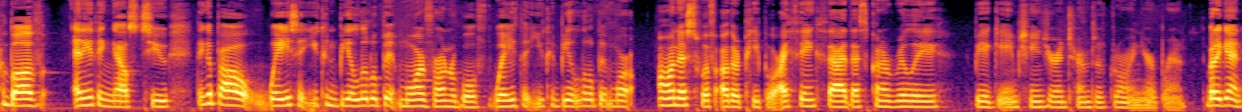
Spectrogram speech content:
above anything else, to think about ways that you can be a little bit more vulnerable, ways that you can be a little bit more honest with other people. I think that that's going to really be a game changer in terms of growing your brand. But again,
